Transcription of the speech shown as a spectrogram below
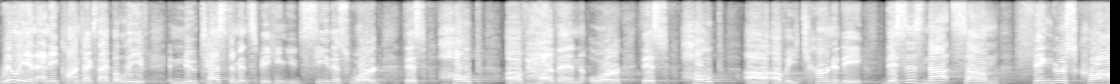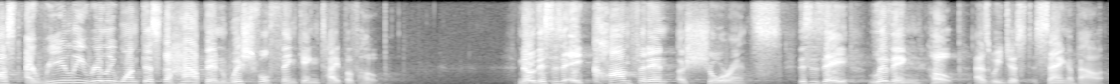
really in any context, I believe, in New Testament speaking, you'd see this word, this hope of heaven, or this hope uh, of eternity. This is not some fingers crossed, I really, really want this to happen, wishful thinking type of hope. No, this is a confident assurance. This is a living hope, as we just sang about.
